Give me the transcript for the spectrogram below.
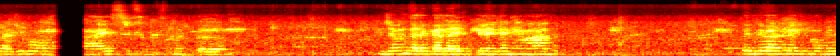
राजू भाऊ समर्थ जेवण झालं का? लाईक केलं धन्यवाद धन्यवाद राजू भाऊ.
